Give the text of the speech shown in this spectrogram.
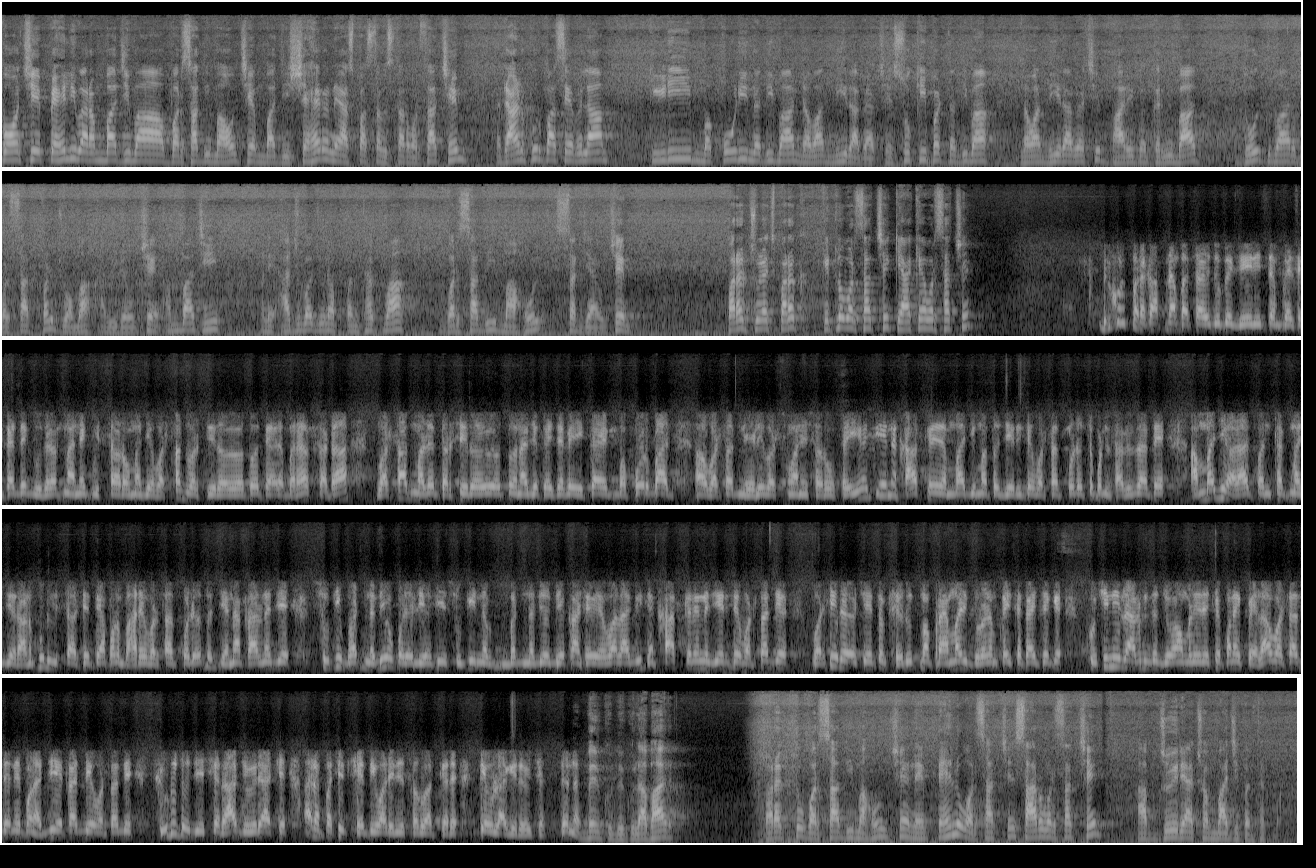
પહોંચીએ પહેલીવાર અંબાજીમાં વરસાદી માહોલ છે. અંબાજી શહેર અને આસપાસના વિસ્તાર વરસાદ છે. રાણપુર પાસે આવેલા કીડી મકોડી નદીમાં નવા નીર આવ્યા છે. સુકીભટ નદીમાં નવા નીર આવ્યા છે. ભારે ગરમી બાદ ધોધમાર વરસાદ પણ જોવામાં આવી રહ્યો છે. અંબાજી અને આજુબાજુના પંથકમાં વરસાદી માહોલ સર્જાયો છે. પરખ, જોડે પરખ. કેટલો વરસાદ છે? ક્યાં ક્યાં વરસાદ છે? બિલકુલ ફરક આપને બતાવી દઉં કે જે રીતે કહી શકાય છે ગુજરાતના અનેક વિસ્તારોમાં જે વરસાદ વરસી રહ્યો હતો, ત્યારે બનાસકાંઠા વરસાદ માટે તરસી રહ્યો હતો અને આજે કહી શકાય એકાએક બપોર બાદ વરસાદ નેલી વરસવાની શરૂ થઈ હતી અને ખાસ કરીને અંબાજીમાં તો જે રીતે વરસાદ પડ્યો છે પણ સાથે સાથે અંબાજી હળાદ પંથકમાં જે રાણપુર વિસ્તાર છે, ત્યાં પણ ભારે વરસાદ પડ્યો હતો, જેના કારણે જે સૂકી ભટ્ટ નદીઓ પડેલી હતી, સૂકી ભટ્ટ નદીઓ બે કાંઠે વહેવા લાગી છે, ખાસ કરીને જે રીતે વરસાદ જે વરસી રહ્યો છે તો ખેડૂતમાં પ્રાઇમરી ધોરણે કહી શકાય છે કે ખુશીની લાગણી તો જોવા મળી રહી છે, પણ એ પહેલા વરસાદે નહીં, પણ હજી એકાદ બે વરસાદે ખેડૂતો જે છે, રાહ જોઈ રહ્યા છે અને પછી જ ખેતીવાડીની શરૂઆત કરે તેવું લાગી રહ્યું છે. જનક બિલકુલ બિલકુલ. આભાર. ફરક તો વરસાદી માહોલ છે અને પહેલો વરસાદ છે, સારો વરસાદ છે. આપ જોઈ રહ્યા છો અંબાજી પંથકમાં.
